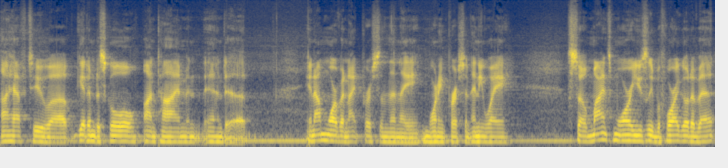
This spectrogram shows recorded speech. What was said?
I have to uh, get him to school on time, and and uh, and I'm more of a night person than a morning person anyway. So mine's more usually before I go to bed.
